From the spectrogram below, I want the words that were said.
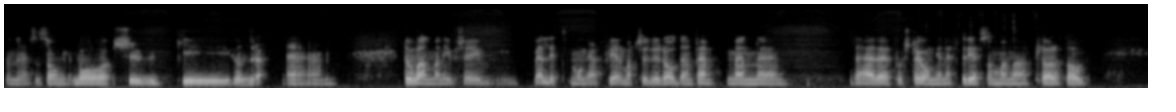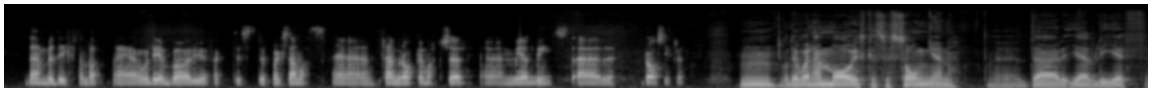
under en säsong var 2000. Eh, då vann man i och för sig väldigt många fler matcher i rad än fem, men eh, det här är första gången efter det som man har klarat av den bedriften. Då. Eh, och det bör ju faktiskt uppmärksammas. Eh, fem raka matcher eh, med vinst är bra siffror. Mm, och det var den här magiska säsongen där Gävle IF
